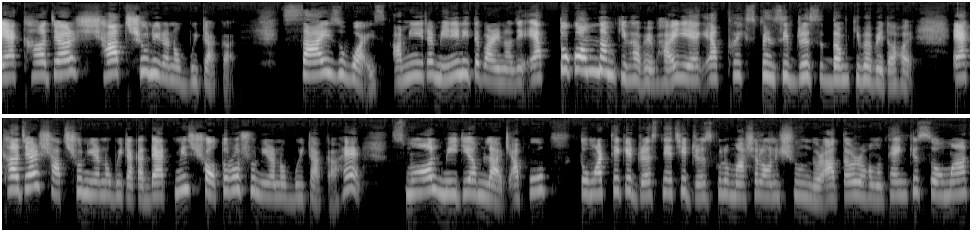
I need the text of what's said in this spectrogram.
৳১৭৯৯ সাইজ ওয়াইজ আমি এটা মেনে নিতে পারি না যে এত কম দাম কীভাবে ভাই? এত এক্সপেনসিভ ড্রেসের দাম কীভাবে এটা হয়? ৳১৭৯৯ দ্যাট মিনস ৳১৭৯৯ হ্যাঁ? Small, medium, large. আপু তোমার থেকে ড্রেস নিয়েছি। ড্রেসগুলো মাশাআল্লাহ অনেক সুন্দর। Ataur Rahman thank you so much,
